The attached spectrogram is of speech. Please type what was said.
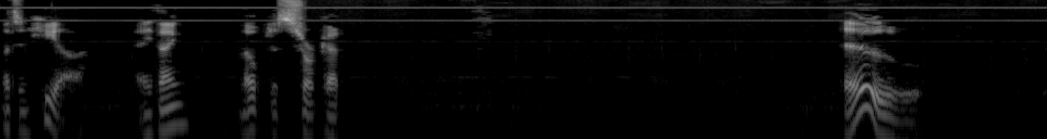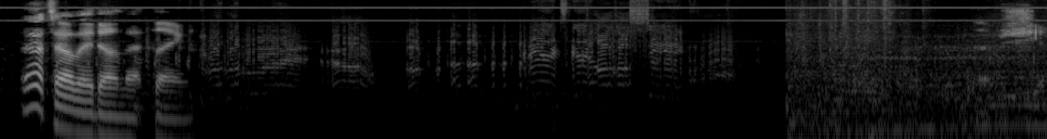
What's in here? Anything? Nope, just shortcut. Ooh. That's how they done that thing. Oh shit.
